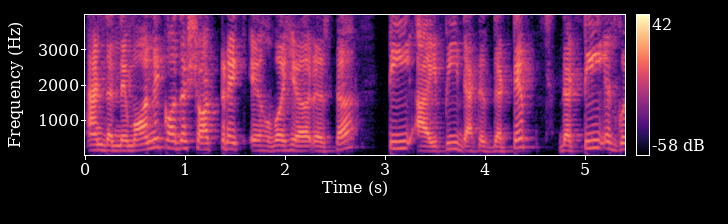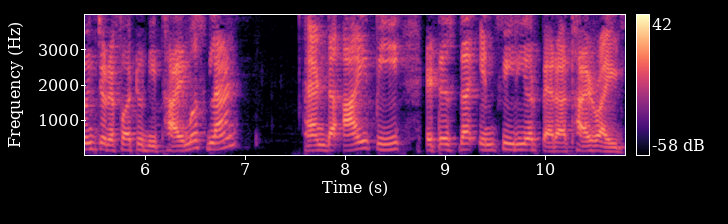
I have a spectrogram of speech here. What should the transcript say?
And the mnemonic or the short trick over here is the TIP that is the tip. The T is going to refer to the thymus gland and the IP it is the inferior parathyroids.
